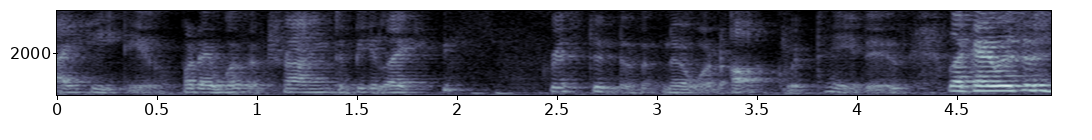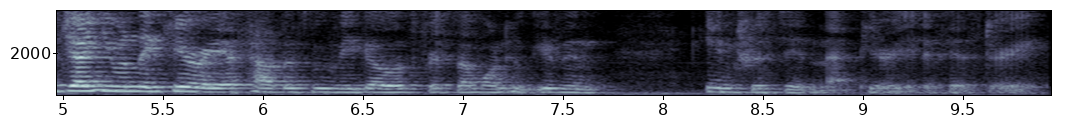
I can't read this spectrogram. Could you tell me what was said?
I hate you, but I wasn't trying to be like Kristen doesn't know what aquitaine is. Like I was just genuinely curious how this movie goes for someone who isn't interested in that period of history.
